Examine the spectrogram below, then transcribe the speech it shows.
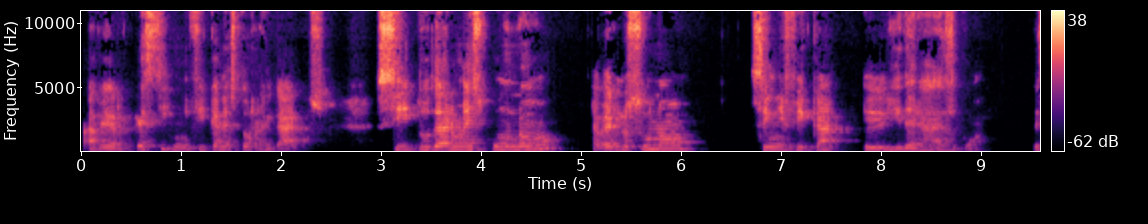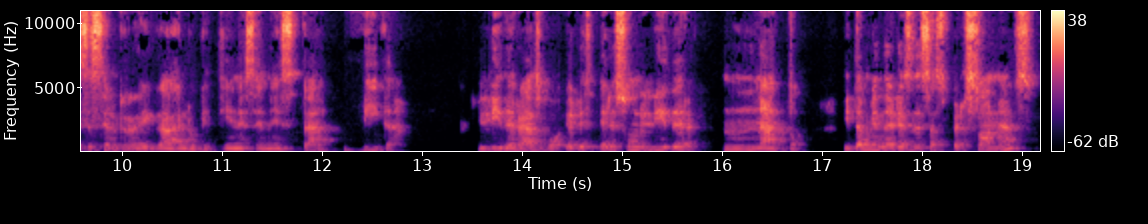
a ver qué significan estos regalos. Si tu Dharma es uno, a ver, los uno significa liderazgo. Ese es el regalo que tienes en esta vida. Liderazgo. Eres, eres un líder nato y también eres de esas personas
